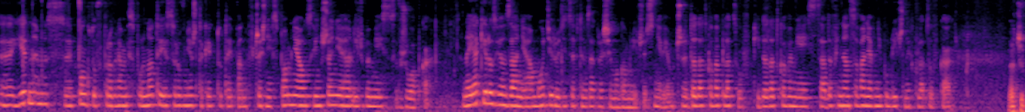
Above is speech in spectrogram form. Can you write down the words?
E, jednym z punktów w programie wspólnoty jest również, tak jak tutaj Pan wcześniej wspomniał, zwiększenie liczby miejsc w żłobkach. Na jakie rozwiązania młodzi rodzice w tym zakresie mogą liczyć? Nie wiem, czy dodatkowe placówki, dodatkowe miejsca, dofinansowania w niepublicznych placówkach? Znaczy,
